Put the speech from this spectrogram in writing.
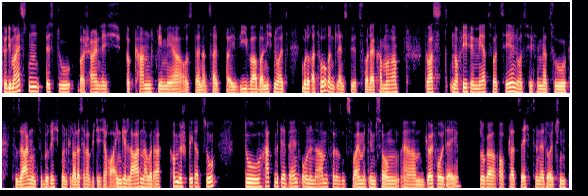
für die meisten bist du wahrscheinlich bekannt, primär aus deiner Zeit bei Viva, aber nicht nur als Moderatorin glänzt du jetzt vor der Kamera. Du hast noch viel, viel mehr zu erzählen, du hast viel, viel mehr zu, zu sagen und zu berichten. Und genau deshalb habe ich dich auch eingeladen, aber da kommen wir später zu. Du hast mit der Band ohne Namen 2002 mit dem Song ähm, Girl for a Day sogar auf Platz 16 der deutschen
